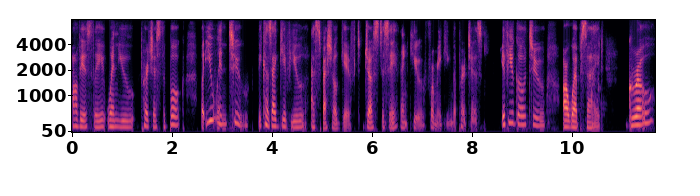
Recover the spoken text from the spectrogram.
obviously, when you purchase the book, but you win too because I give you a special gift just to say thank you for making the purchase. If you go to our website, grow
